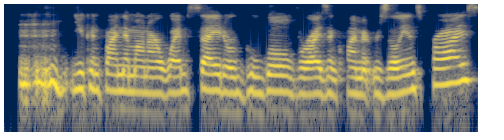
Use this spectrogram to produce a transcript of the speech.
You can find them on our website or google verizon climate resilience prize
